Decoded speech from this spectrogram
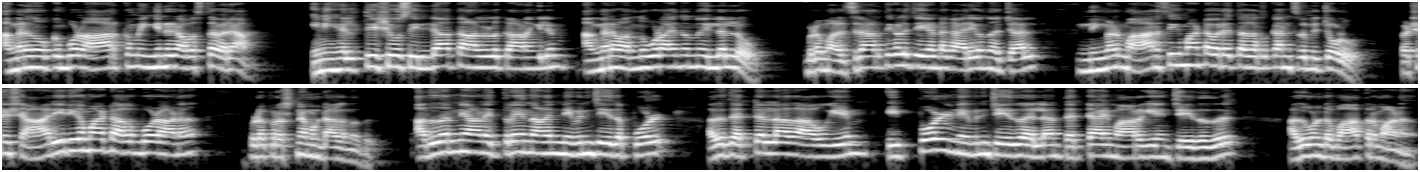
അങ്ങനെ നോക്കുമ്പോൾ ആർക്കും ഇങ്ങനെ ഒരു അവസ്ഥ വരാം. ഇനി ഹെൽത്ത് ഇഷ്യൂസ് ഇല്ലാത്ത ആളുകൾക്കാണെങ്കിലും അങ്ങനെ വന്നുകൂടാ എന്നൊന്നും ഇല്ലല്ലോ. ഇവിടെ മത്സരാർത്ഥികൾ ചെയ്യേണ്ട കാര്യമെന്ന് വെച്ചാൽ നിങ്ങൾ മാനസികമായിട്ട് അവരെ തകർക്കാൻ ശ്രമിച്ചോളൂ. പക്ഷേ ശാരീരികമായിട്ടാകുമ്പോഴാണ് ഇവിടെ പ്രശ്നമുണ്ടാകുന്നത്. അതുതന്നെയാണ് ഇത്രയും നാളും നെവിൻ ചെയ്തപ്പോൾ അത് തെറ്റല്ലാതാവുകയും ഇപ്പോൾ നെവിൻ ചെയ്തതെല്ലാം തെറ്റായി മാറുകയും ചെയ്തത് അതുകൊണ്ട് മാത്രമാണ്.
